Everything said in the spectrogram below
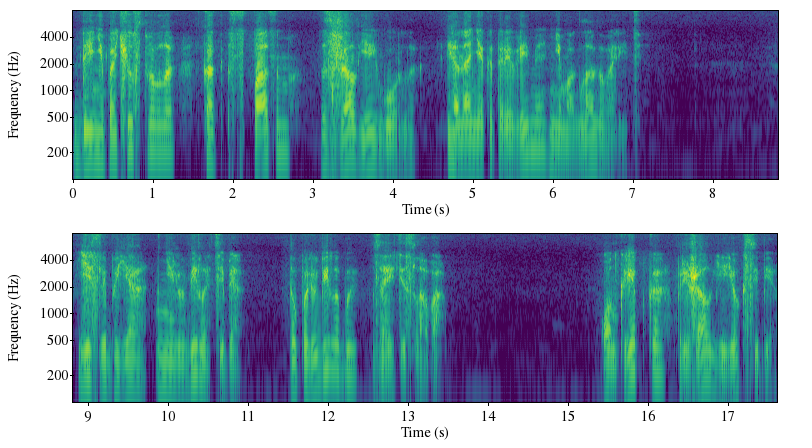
Дэнни почувствовала, как спазм сжал ей горло, и она некоторое время не могла говорить. «Если бы я не любила тебя, то полюбила бы за эти слова». Он крепко прижал ее к себе.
